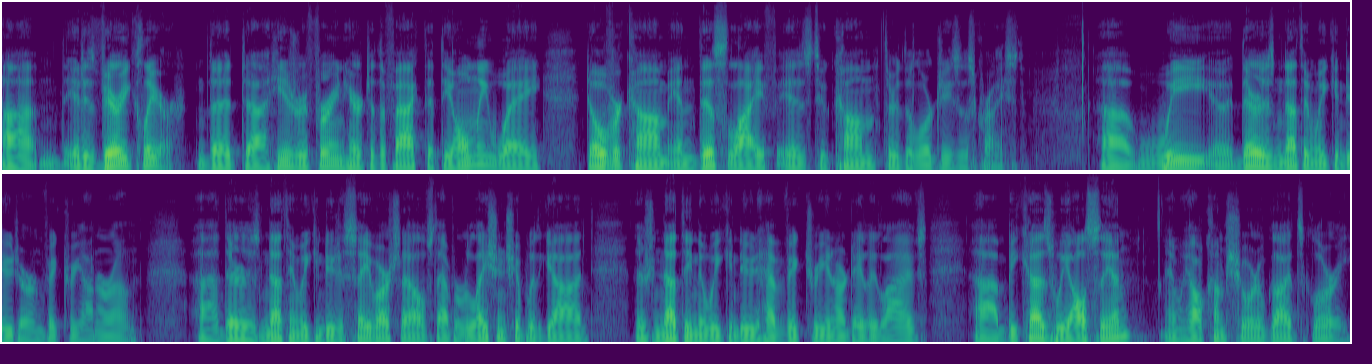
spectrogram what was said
Uh, it is very clear that uh, he is referring here to the fact that the only way to overcome in this life is to come through the Lord Jesus Christ. Uh, we uh, there is nothing we can do to earn victory on our own. Uh, there is nothing we can do to save ourselves, to have a relationship with God. There's nothing that we can do to have victory in our daily lives uh, because we all sin and we all come short of God's glory.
